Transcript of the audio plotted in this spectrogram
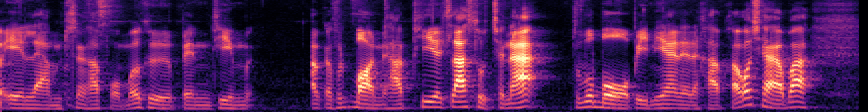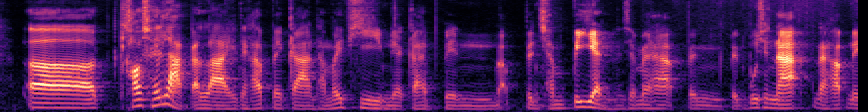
LA Rams นะครับผมก็คือเป็นทีมอเมริกันฟุตบอลนะครับ ที่ล่าสุดชนะ Super Bowl ปีนี้เนี่ยนะครับเขาก็แชร์ว่าเอ่อเขาใช้หลักอะไรนะครับในการทำให้ทีมเนี่ยกลายเป็นแบบเป็นแชมเปี้ยนใช่ไหมฮะเป็นเป็นผู้ชนะนะครับใน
